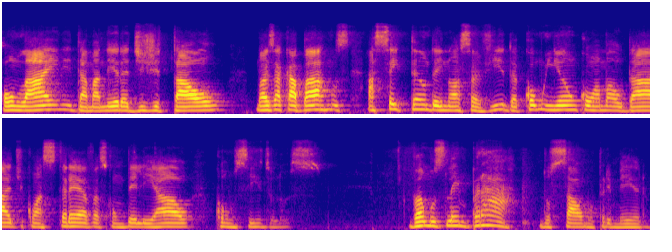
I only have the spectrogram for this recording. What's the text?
online, da maneira digital, nós acabarmos aceitando em nossa vida comunhão com a maldade, com as trevas, com Belial, com os ídolos. Vamos lembrar do Salmo primeiro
